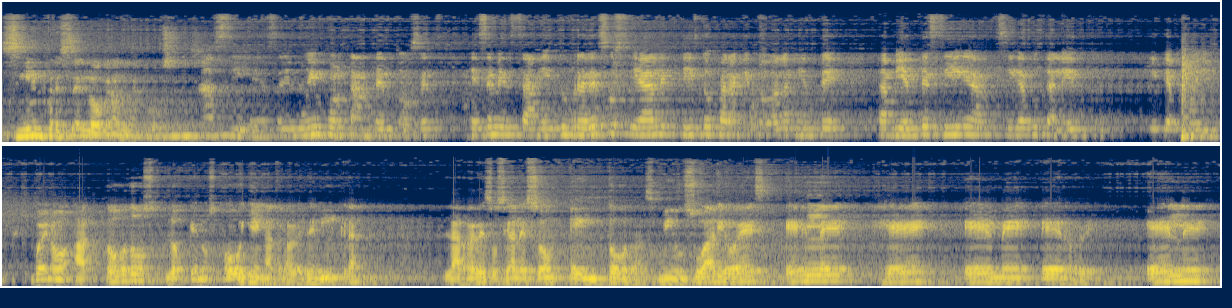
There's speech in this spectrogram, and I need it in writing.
siempre se logran las cosas. Así es, es muy importante entonces ese mensaje y tus redes sociales, Tito, para que toda la gente también te siga, siga tu talento y te. Bueno, a todos los que nos oyen a través de Micra, las redes sociales son en todas. Mi usuario es LG LGMR. LGMR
